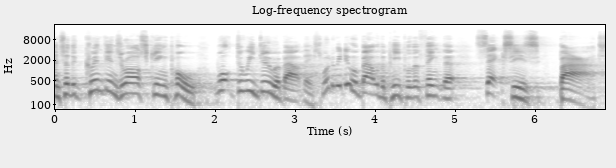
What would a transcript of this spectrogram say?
And so the Corinthians are asking Paul, what do we do about this? What do we do about the people that think that sex is bad?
